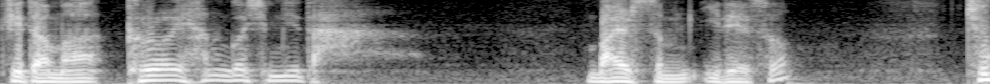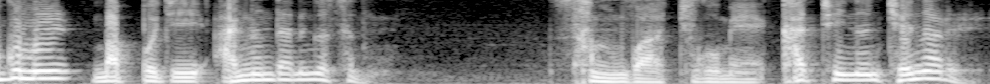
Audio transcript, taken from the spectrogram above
귀담아 들어야 하는 것입니다. 말씀 1에서 죽음을 맛보지 않는다는 것은 삶과 죽음에 갇혀있는 죄나를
